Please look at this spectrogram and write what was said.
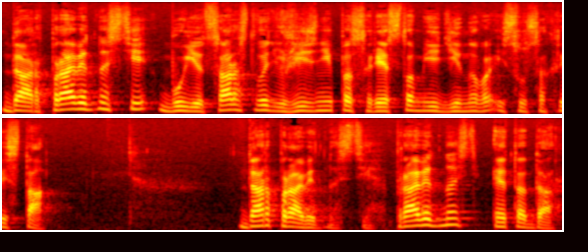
Дар праведности будет царствовать в жизни посредством единого Иисуса Христа. Дар праведности. Праведность – это дар,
